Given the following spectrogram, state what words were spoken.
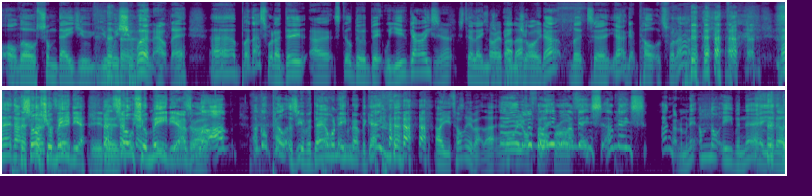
although some days you, you wish you weren't out there. Uh, but that's what I do. I still do a bit with you guys. Yeah. Still en- about that. enjoy that. But uh, yeah, I get pelters for that. uh, that social media. That social media has a lot. I got pelters the other day. I wasn't even at the game. Oh, you told me about that. It your fault. I'm getting, I'm getting. Hang on a minute. I'm not even there. You know.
